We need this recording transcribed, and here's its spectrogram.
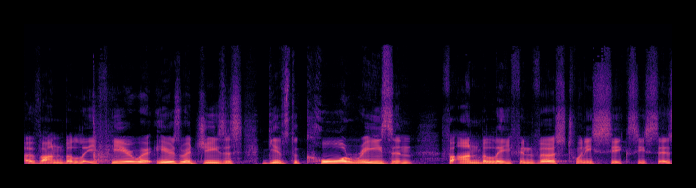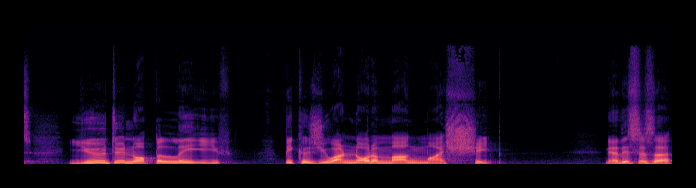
of unbelief. Here, here's where Jesus gives the core reason for unbelief. In verse 26, he says, You do not believe because you are not among my sheep. Now, this is a,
